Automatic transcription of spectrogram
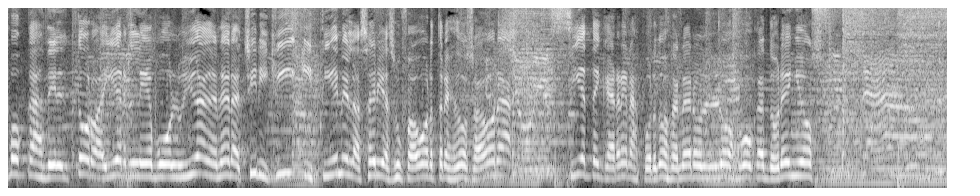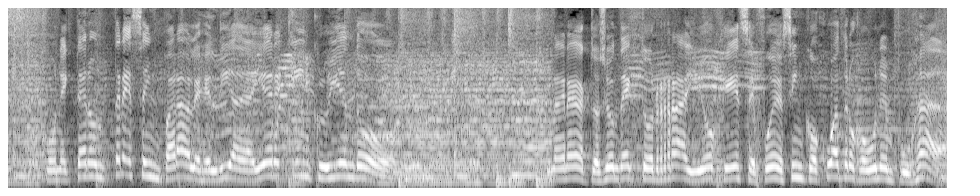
Bocas del Toro ayer le volvió a ganar a Chiriquí y tiene la serie a su favor 3-2 ahora. Siete carreras por dos ganaron los bocatoreños. Conectaron 13 imparables el día de ayer, incluyendo una gran actuación de Héctor Rayo que se fue de 5-4 con una empujada.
